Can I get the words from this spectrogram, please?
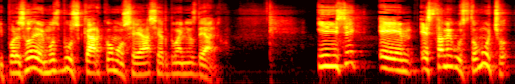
y por eso debemos buscar como sea ser dueños de algo. Y dice, eh, esta me gustó mucho,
